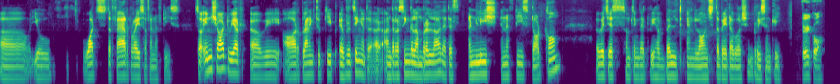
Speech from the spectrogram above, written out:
uh, you what's the fair price of nfts so in short we are uh, we are planning to keep everything at a, under a single umbrella that is unleashnfts.com which is something that we have built and launched the beta version recently Very cool.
